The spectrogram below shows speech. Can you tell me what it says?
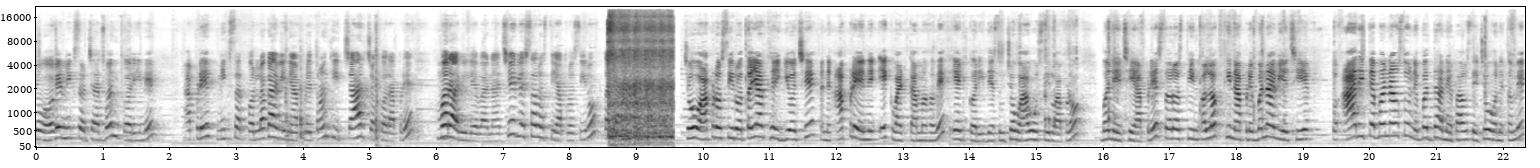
જો હવે મિક્સર જાર બંધ કરીને આપણે મિક્સર પર લગાવીને આપણે ત્રણથી ચાર ચક્કર આપણે મરાવી લેવાના છે. એટલે સરસથી આપણો શીરો તૈયાર જો આપણો શીરો તૈયાર થઈ ગયો છે અને આપણે એને એક વાટકામાં હવે એડ કરી દેશું. જો આવો શીરો આપણો બને છે. આપણે સરસથી અલગથી આપણે બનાવીએ છીએ. તો આ રીતે બનાવશો ને બધાને ભાવશે. જો અને તમે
